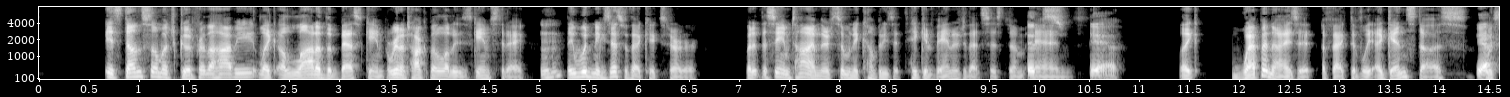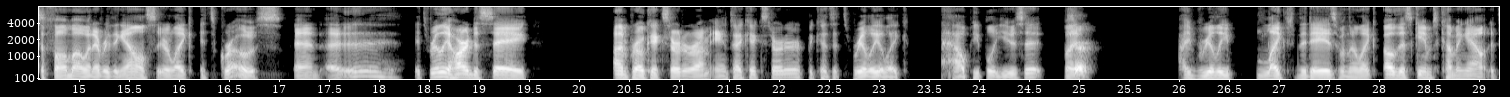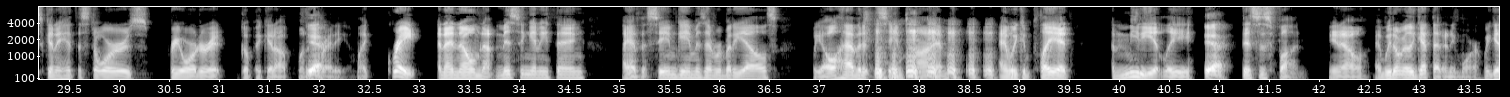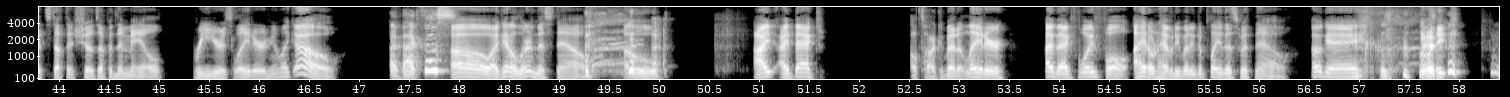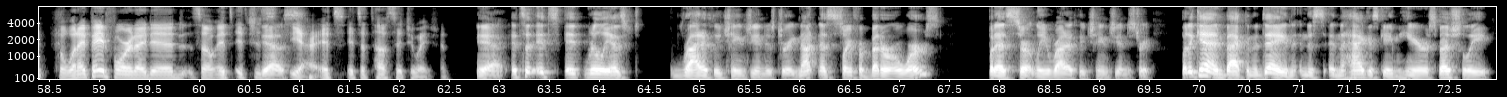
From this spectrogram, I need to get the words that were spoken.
it's done so much good for the hobby. Like a lot of the best games, we're going to talk about a lot of these games today. Mm-hmm. They wouldn't exist without Kickstarter. But at the same time, there's so many companies that take advantage of that system it's, and yeah, like weaponize it effectively against us yes. with the FOMO and everything else. You're like, it's gross, and uh, it's really hard to say I'm pro Kickstarter or I'm anti Kickstarter because it's really like how people use it. But sure. I really liked the days when they're like, "Oh, this game's coming out. It's going to hit the stores. Pre-order it. Go pick it up when yeah. it's ready." I'm like, "Great!" And I know I'm not missing anything. I have the same game as everybody else. We all have it at the same time, and we can play it immediately. Yeah, this is fun, you know. And we don't really get that anymore. We get stuff that shows up in the mail three years later, and you're like, "Oh, I backed this. Oh, I got to learn this now. oh, I I backed. I'll talk about it later. I backed Voidfall. I don't have anybody to play this with now. Okay, like, but when I paid for it, I did. So it's it's just yes. yeah, it's it's a tough situation. Yeah, it's a, it's it really has radically changed the industry, not necessarily for better or worse, but has certainly radically changed the industry. But again, back in the day, in, this in the Haggis game here, especially,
